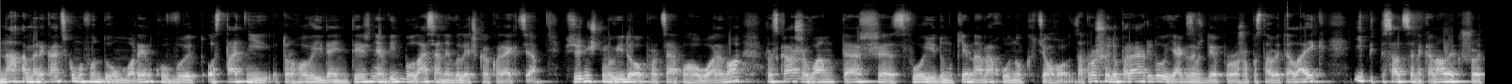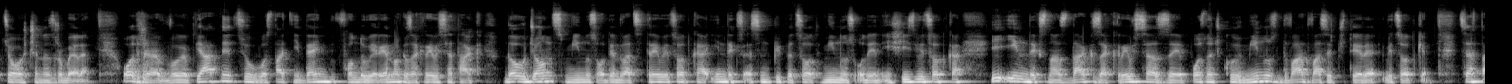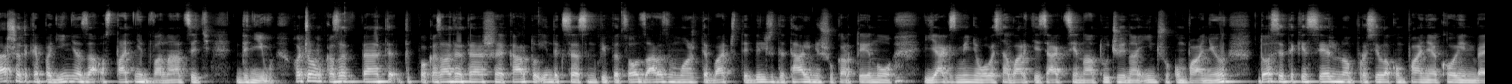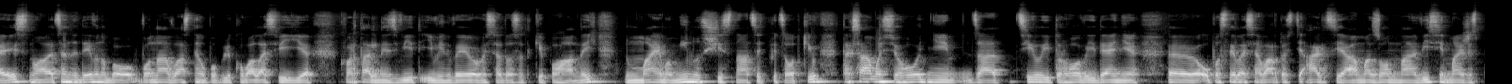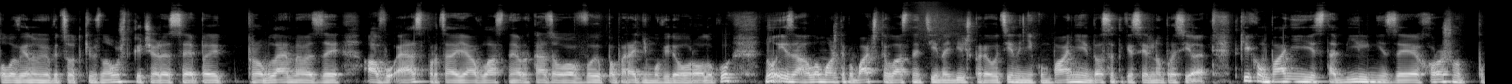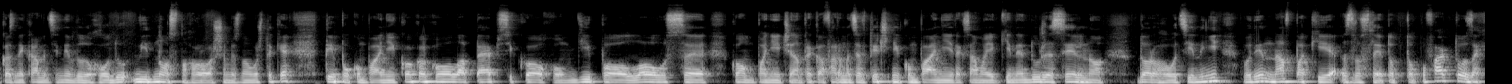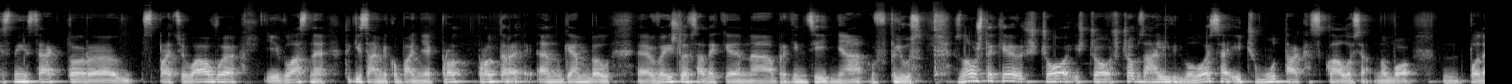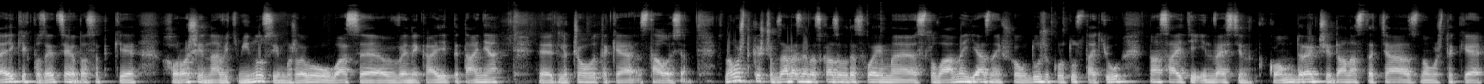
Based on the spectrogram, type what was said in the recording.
На американському фондовому ринку в останній торговий день тижня відбулася невеличка корекція. В сьогоднішньому відео про це поговоримо. Розкажу вам теж свої думки на рахунок цього. Запрошую до перегляду, як завжди, прошу поставити лайк і підписатися на канал, якщо цього ще не зробили. Отже, в п'ятницю, в останній день, фондовий ринок закрився так: Dow Jones мінус 1,23%, індекс S&P 500 мінус 1,6% і індекс NASDAQ закрився з позначкою мінус 2,24%. Це вперше таке падіння за останні 12 днів. Хочу вам казати, показати теж карту індексу S&P 500. Зараз ви можете бачити більш детальнішу картину, як змінювалася вартість акцій на ту чи на іншу компанію. Досить таки сильно просіла компанія Coinbase, ну але це не дивно, бо вона власне опублікувала свій квартальний звіт і він виявився досить таки поганий. Маємо мінус 16%. Так само сьогодні за цілий торговий день е, опустилася вартість акції Amazon на 8 майже з половиною відсотків. Знову ж таки, через е, проблеми з АВС. Про це я власне розказував в попередньому відеоролику. Ну і загалом можете побачити, власне, ці найбільш переоцінені компанії досить таки сильно просіли. Такі компанії стабільні з хорошими показниками ціни до доходу, відносно хорошими, знову ж таки, типу компанії Coca-Cola, PepsiCo, Home Depot, Lowe's компанії, чи, наприклад, фармацевтичні компанії, так само, які не дуже сильно дорого оцінені, вони навпаки зросли. Тобто, по факту, захисний сектор е, спрацював і, власне, такі самі компанії, як Procter Gamble, е, вийшли все-таки наприкінці дня в плюс. Знову ж таки, що що, що взагалі відбулося і чому так склалося? Ну бо по деяких позиціях досить таки хороший навіть мінус, і, можливо, у вас е, виникає питання, е, для чого таке сталося. Знову ж таки, щоб зараз не розказувати своїми словами, я знайшов дуже круту статтю на сайті investing.com. До речі, дана стаття знову ж таки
